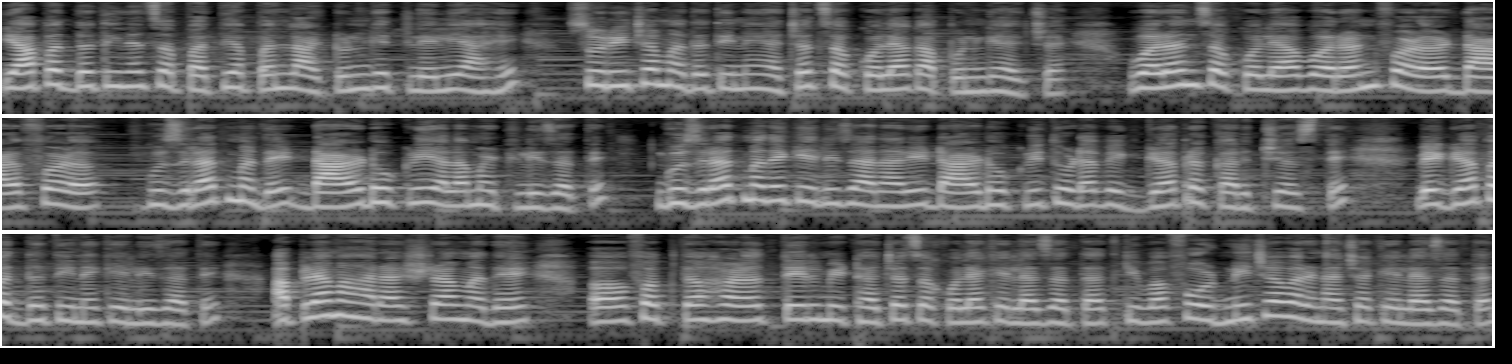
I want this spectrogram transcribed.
या पद्धतीने चपाती आपण लाटून घेतलेली आहे. सुरीच्या मदतीने याच्या चकोल्या कापून घ्यायच्या आहे. वरण चकोल्या डाळ डाळफळं गुजरातमध्ये डाळ ढोकळी याला म्हटली जाते. गुजरातमध्ये केली जाणारी डाळ ढोकळी थोड्या वेगळ्या प्रकारची असते. वेगळ्या पद्धतीने केली जाते. आपल्या महाराष्ट्रामध्ये फक्त हळद तेल मिठाच्या चकोल्या केल्या जातात किंवा फोडणीच्या वरणाच्या केल्या जातात.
